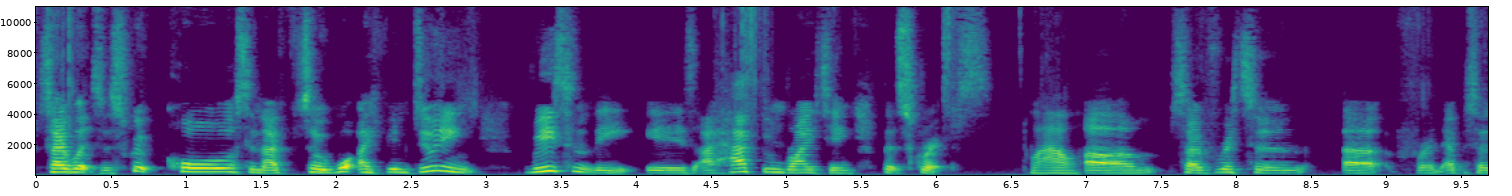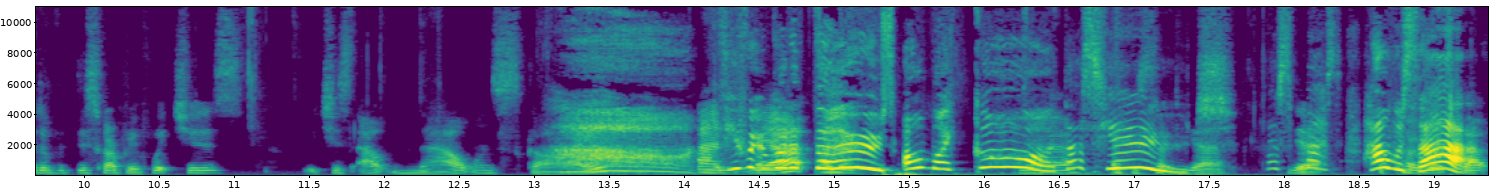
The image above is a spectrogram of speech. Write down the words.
So I went to a script course, and I've so what I've been doing recently is I have been writing but scripts. Wow. Um, so I've written uh, for an episode of Discovery of Witches, which is out now on Sky. Have And, you written yeah, one of those? Oh my god, Yeah, that's episode- huge. yeah, That's yeah. How was that?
